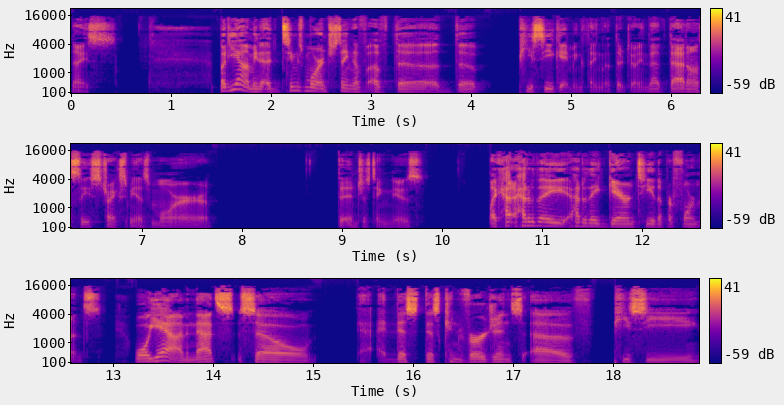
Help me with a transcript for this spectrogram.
Nice. But yeah, I mean, it seems more interesting of of the the PC gaming thing that they're doing. That that honestly strikes me as more the interesting news. Like how how do they how do they guarantee the performance? Well, yeah, I mean that's so uh, this this convergence of PC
